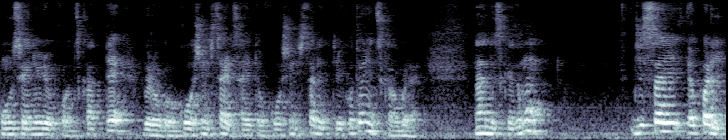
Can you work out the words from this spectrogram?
音声入力を使ってブログを更新したりサイトを更新したりっていうことに使うぐらいなんですけども実際やっぱり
